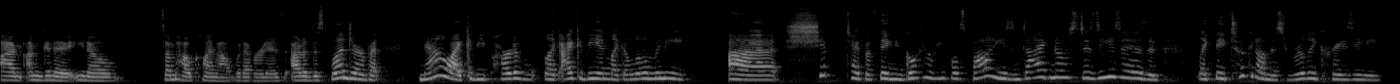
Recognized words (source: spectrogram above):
i'm i'm gonna you know somehow climb out whatever it is out of this blender but now i could be part of like i could be in like a little mini uh ship type of thing and go through people's bodies and diagnose diseases and like they took it on this really crazy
